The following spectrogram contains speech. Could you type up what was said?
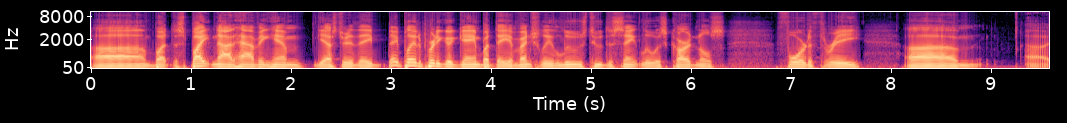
Uh, but despite not having him yesterday, they they played a pretty good game, but they eventually lose to the St. Louis Cardinals, four to three. Um, uh,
